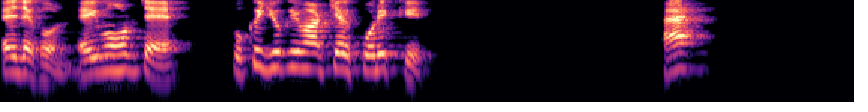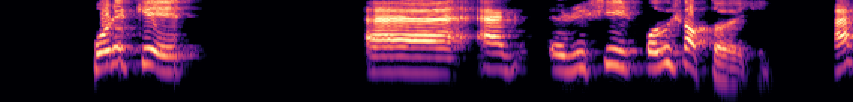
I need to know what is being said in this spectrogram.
এই দেখুন, এই মুহূর্তে উকি ঝুঁকি মারছে পরীক্ষিত। হ্যাঁ? পরীক্ষিত এক ঋষির অভিশপ্ত হয়েছিল। হ্যাঁ?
